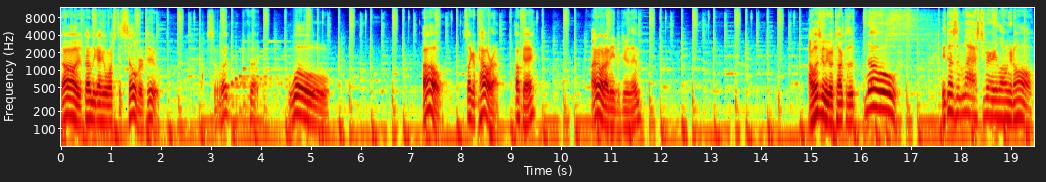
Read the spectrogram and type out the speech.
Oh, you found the guy who wants the silver, too. So what? Whoa. Oh, it's like a power-up. Okay. I know what I need to do then. I was going to go talk to the... No! It doesn't last very long at all.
